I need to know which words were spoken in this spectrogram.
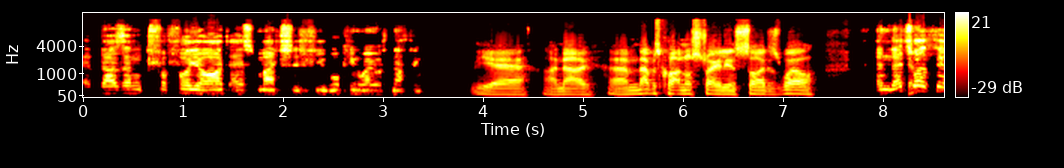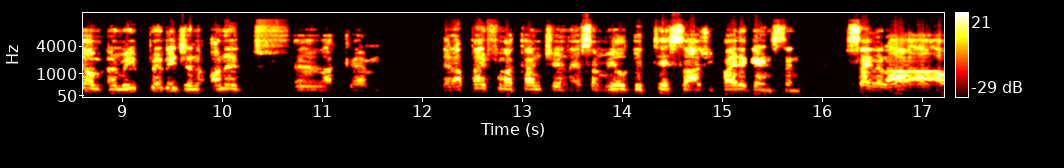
it doesn't fulfill your heart as much if you're walking away with nothing. Yeah, I know. Um, that was quite an Australian side as well. And that's one thing I'm, I'm really privileged and honoured, uh, like um, that I played for my country, and there's some real good test sides we played against, and saying that I, I, I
